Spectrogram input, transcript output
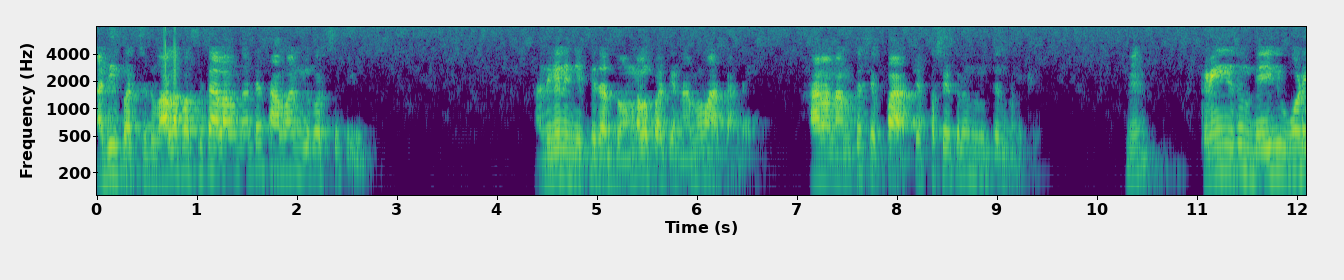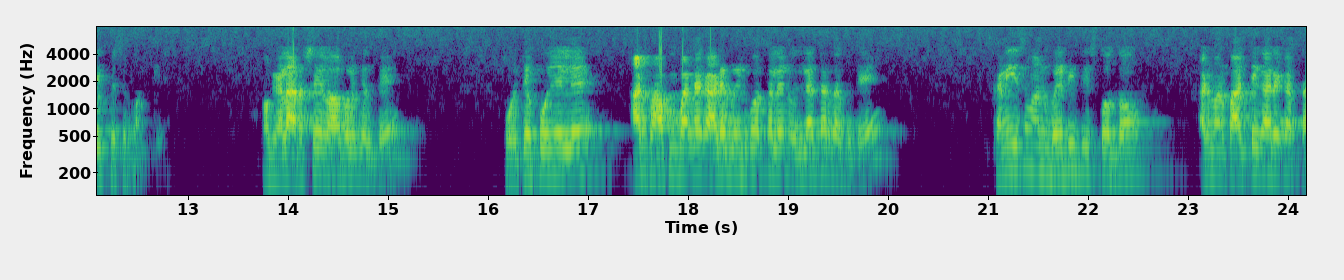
అది పరిస్థితి. వాళ్ళ పరిస్థితి ఎలా ఉందంటే సామాన్యుల పరిస్థితి. అందుకే నేను చెప్పేది ఆ దొంగల పట్టి నమ్మమాకండి. అలా నమ్మితే చెప్ప చెప్ప చేతిలో మిగులుతుంది మనకి. కనీసం బెయిల్ కూడా ఇప్పించారు మనకి. ఒకవేళ అరెస్ట్ అయ్యి లోపలికి వెళ్తే పోతే పోయేలే ఆడు పాపం పండగ ఆడే బయటకు వస్తలేని వదిలేస్తారు తప్పితే కనీసం ఆయన బయటికి తీసుకొద్దాం. అది మన పార్టీ కార్యకర్త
